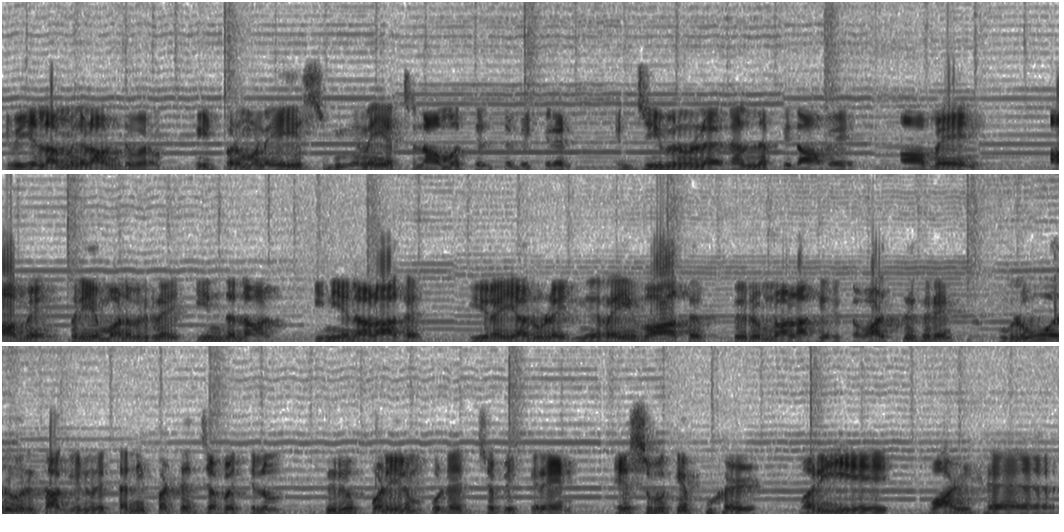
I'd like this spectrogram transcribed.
இவை எல்லாம் எங்கள் ஆண்டு வரும். மீட்பரமான இயேசுவின் இணையற்ற நாமத்தில் ஜெபிக்கிறேன் என் ஜீவனுள்ள நல்ல பிதாவே. ஆமேன். ஆமேன். பிரியமானவர்களே இந்த நாள் இனிய நாளாக இறை அருளை நிறைவாக பெரும் நாளாக இருக்க வாழ்த்துகிறேன். உங்கள் ஒவ்வொருவருக்காக என்னுடைய தனிப்பட்ட ஜெபத்திலும் திருப்பலியிலும் கூட ஜெபிக்கிறேன். இயேசுவுக்கே புகழ். வரியே வாழ்க.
